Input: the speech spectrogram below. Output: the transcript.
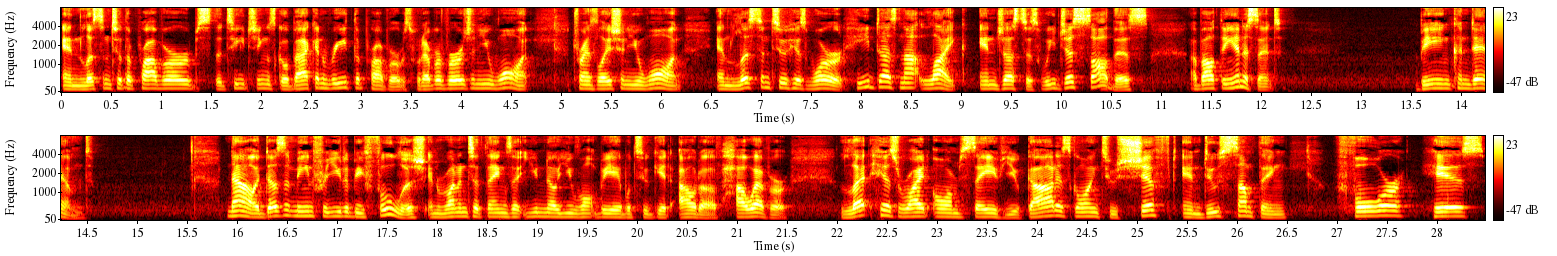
and listen to the Proverbs, the teachings. Go back and read the Proverbs, whatever version you want, translation you want, and listen to his word. He does not like injustice. We just saw this about the innocent being condemned. Now, it doesn't mean for you to be foolish and run into things that you know you won't be able to get out of. However, let his right arm save you. God is going to shift and do something for his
